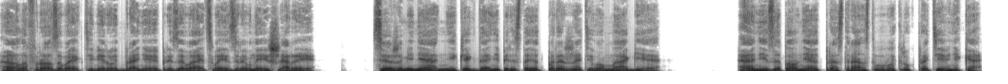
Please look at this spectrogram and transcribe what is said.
Олаф Розовый активирует броню и призывает свои взрывные шары. Все же меня никогда не перестает поражать его магия. Они заполняют пространство вокруг противника.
